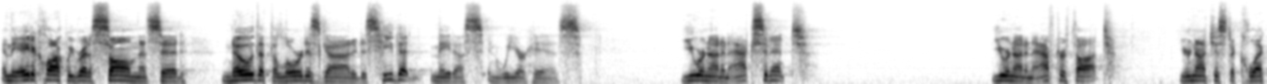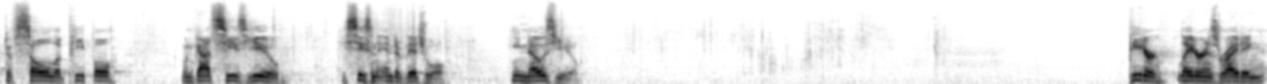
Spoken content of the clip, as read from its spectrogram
In the 8 o'clock, we read a psalm that said, Know that the Lord is God. It is He that made us, and we are His. You are not an accident. You are not an afterthought. You're not just a collective soul of people. When God sees you, He sees an individual, He knows you. Peter, later in his writing,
